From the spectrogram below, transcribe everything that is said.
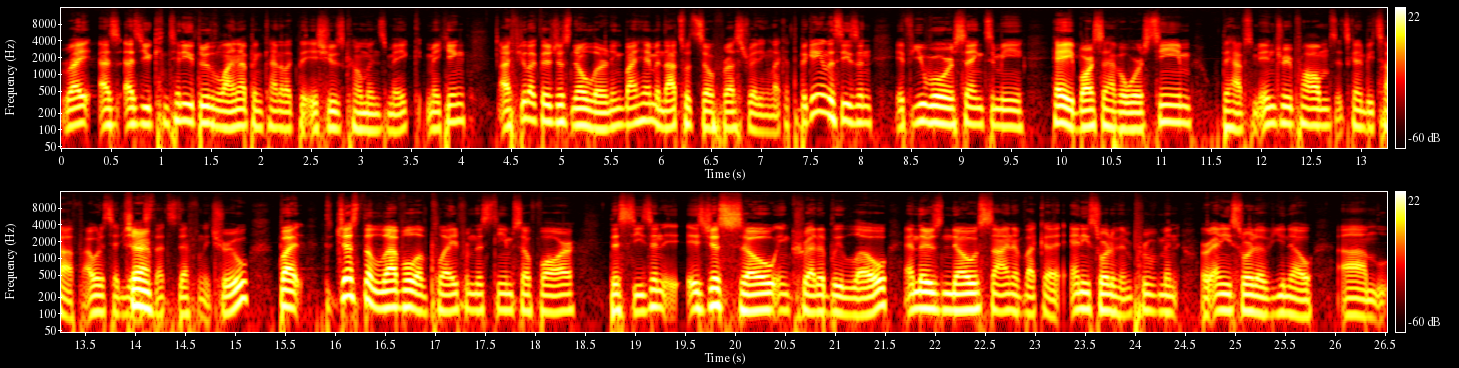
right? As as you continue through the lineup and kind of like the issues Koeman's make making, I feel like there's just no learning by him, and that's what's so frustrating. Like at the beginning of the season, if you were saying to me, "Hey, Barca have a worse team, they have some injury problems, it's going to be tough," I would have said, Sure. "Yes, that's definitely true." But th- just the level of play from this team so far this season is just so incredibly low, and there's no sign of like a any sort of improvement or any sort of you know um,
